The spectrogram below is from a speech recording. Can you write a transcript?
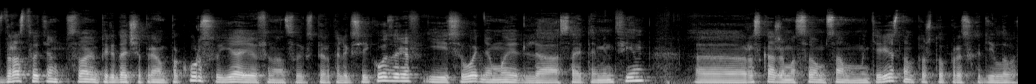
Здравствуйте, с вами передача «Прямо по курсу». Я ее финансовый эксперт Алексей Козырев. И сегодня мы для сайта Минфин э, расскажем о самом самом интересном, то, что происходило,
